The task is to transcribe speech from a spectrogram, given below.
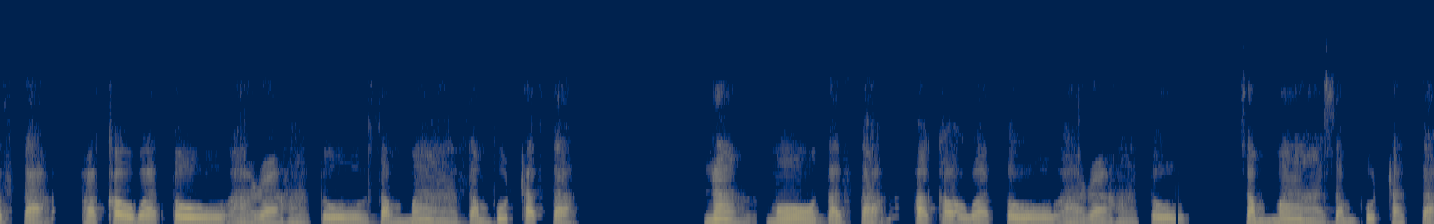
ตัสสะภะคะวะโต อะระหะโต สัมมาสัมพุทธัสสะ นะโมตัสสะภะคะวะโต อะระหะโต สัมมาสัมพุทธัสสะ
